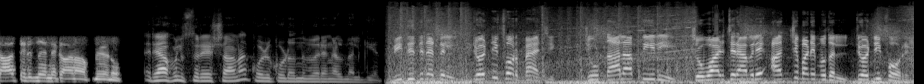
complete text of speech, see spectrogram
കാത്തിരുന്ന് തന്നെ കാണാം വേണു. രാഹുൽ സുരേഷാണ് കോഴിക്കോട് നിന്ന് വിവരങ്ങൾ നൽകിയത്. വിധി ദിനത്തിൽ ട്വന്റി ഫോർ മാജിക് ജൂൺ നാലാം തീയതി ചൊവ്വാഴ്ച രാവിലെ അഞ്ച് മണി മുതൽ ട്വന്റി ഫോറിൽ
